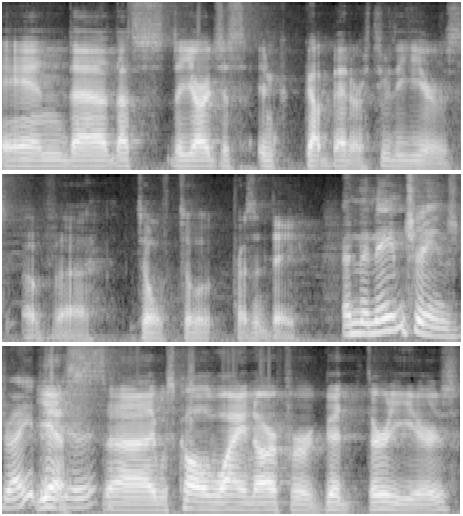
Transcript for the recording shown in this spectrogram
And uh, that's, the yard just got better through the years of, uh, till, till present day. and the name changed, right? Yes, uh, it was called Y&R for a good 30 years,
